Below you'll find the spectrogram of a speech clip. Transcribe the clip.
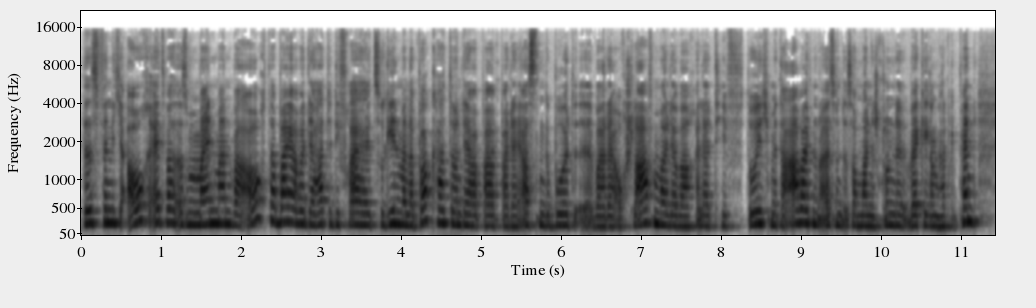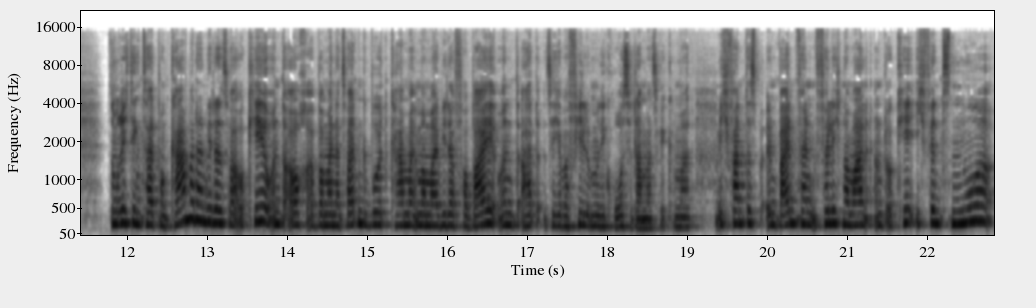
das finde ich auch etwas, also mein Mann war auch dabei, aber der hatte die Freiheit zu gehen, wenn er Bock hatte und der war bei der ersten Geburt, äh, war der auch schlafen, weil der war relativ durch mit der Arbeit und alles und ist auch mal eine Stunde weggegangen, hat gepennt. Zum richtigen Zeitpunkt kam er dann wieder, das war okay. Und auch äh, bei meiner zweiten Geburt kam er immer mal wieder vorbei und hat sich aber viel um die Große damals gekümmert. Ich fand das in beiden Fällen völlig normal und okay. Ich finde es nur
